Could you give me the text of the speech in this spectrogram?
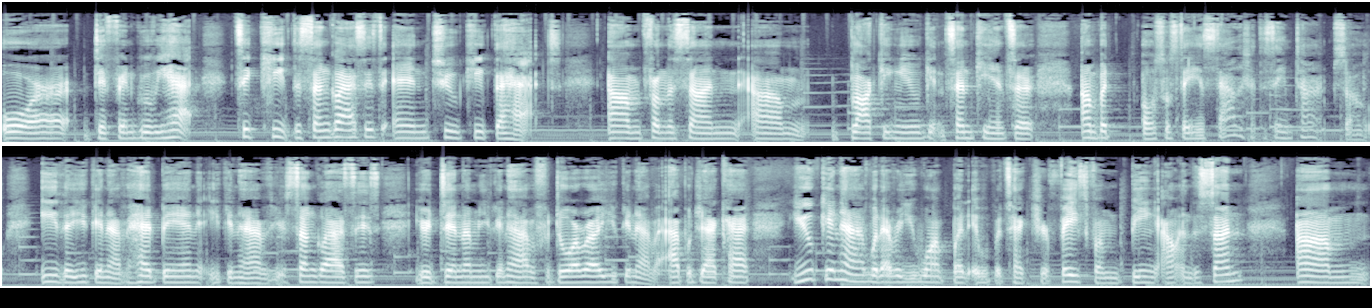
or different groovy hat to keep the sunglasses and to keep the hat um, from the sun. Um, blocking you, getting sun cancer, um, but also staying stylish at the same time. So either you can have a headband, you can have your sunglasses, your denim, you can have a fedora, you can have an applejack hat, you can have whatever you want, but it will protect your face from being out in the sun. Um,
